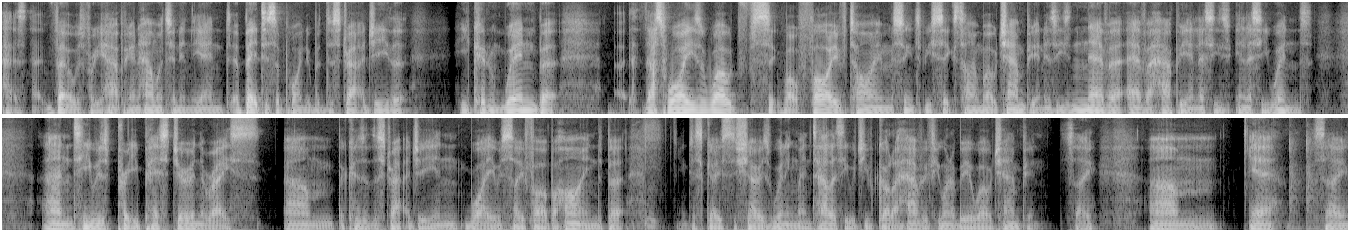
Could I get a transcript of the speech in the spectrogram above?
Vettel was pretty happy, and Hamilton in the end a bit disappointed with the strategy that he couldn't win, but uh, that's why he's a world well five time, soon to be six time world champion. Is he's never ever happy unless he's unless he wins, and he was pretty pissed during the race um, because of the strategy and why he was so far behind. But it just goes to show his winning mentality, which you've got to have if you want to be a world champion. So, um, yeah, so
